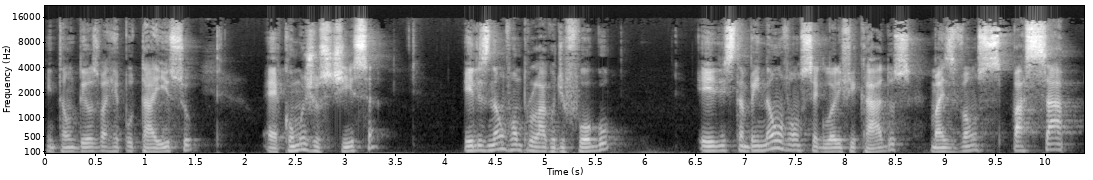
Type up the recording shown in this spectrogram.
Então Deus vai reputar isso é, como justiça. Eles não vão para o lago de fogo, eles também não vão ser glorificados, mas vão passar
